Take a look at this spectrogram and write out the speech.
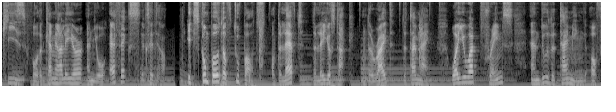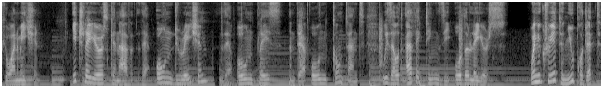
keys for the camera layer and your effects, etc. It's composed of two parts. On the left, the layer stack. On the right, the timeline, where you add frames and do the timing of your animation. Each layers can have their own duration, their own place and their own content without affecting the other layers. When you create a new project,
